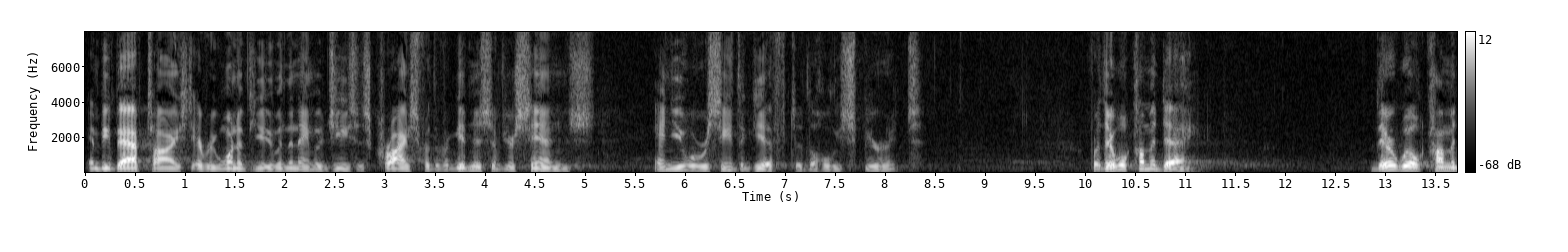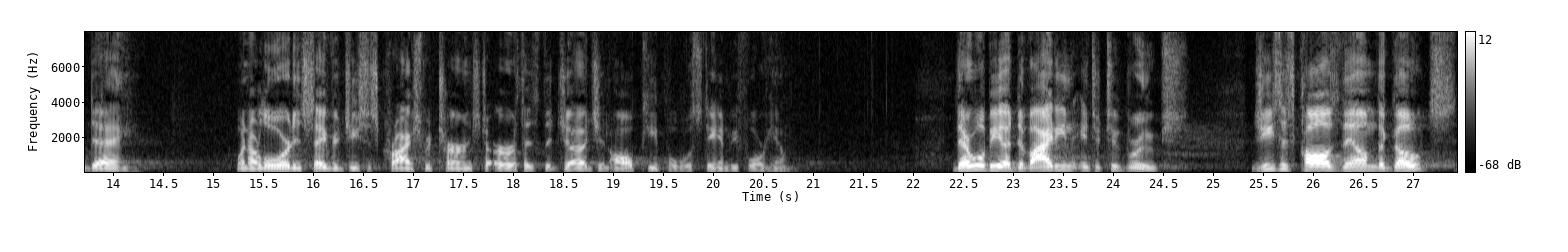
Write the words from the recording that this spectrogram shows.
and be baptized, every one of you, in the name of Jesus Christ for the forgiveness of your sins, and you will receive the gift of the Holy Spirit. For there will come a day there will come a day when our Lord and Savior Jesus Christ returns to earth as the judge, and all people will stand before him. There will be a dividing into two groups. Jesus calls them the goats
